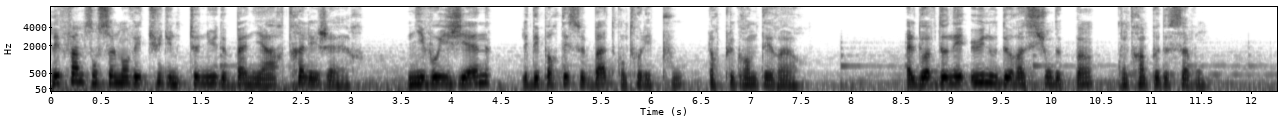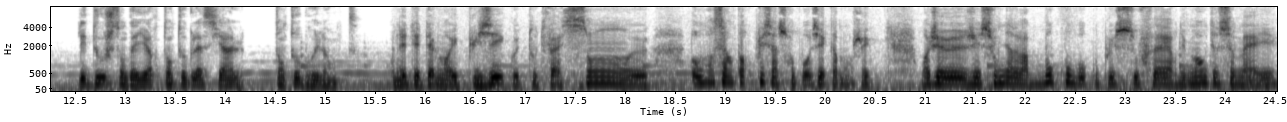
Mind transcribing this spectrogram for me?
Les femmes sont seulement vêtues d'une tenue de bagnard très légère. Niveau hygiène, les déportés se battent contre les poux, leur plus grande terreur. Elles doivent donner une ou deux rations de pain contre un peu de savon. Les douches sont d'ailleurs tantôt glaciales, tantôt brûlantes. On était tellement épuisés que de toute façon, euh, on pensait encore plus à se reposer qu'à manger. Moi, j'ai souvenir d'avoir beaucoup, beaucoup plus souffert du manque de sommeil,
